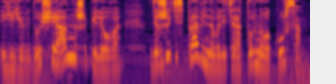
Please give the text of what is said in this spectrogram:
и ее ведущая Анна Шапилева. Держитесь правильного литературного курса –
